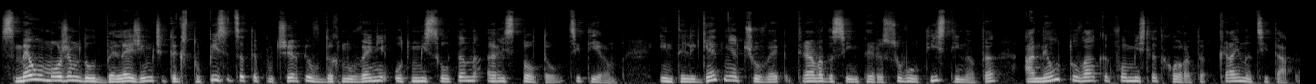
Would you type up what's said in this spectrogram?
Смело можем да отбележим, че текстописецът е почерпил вдъхновение от мисълта на Аристотел, цитирам – Интелигентният човек трябва да се интересува от истината, а не от това какво мислят хората. Край на цитата.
